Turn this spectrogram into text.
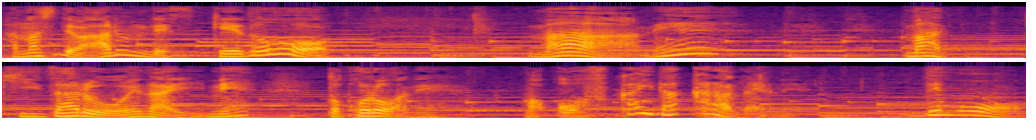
話ではあるんですけど、まあね、まあ、着ざるを得ないね、ところはね、まあオフ会だからだよね。でも、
